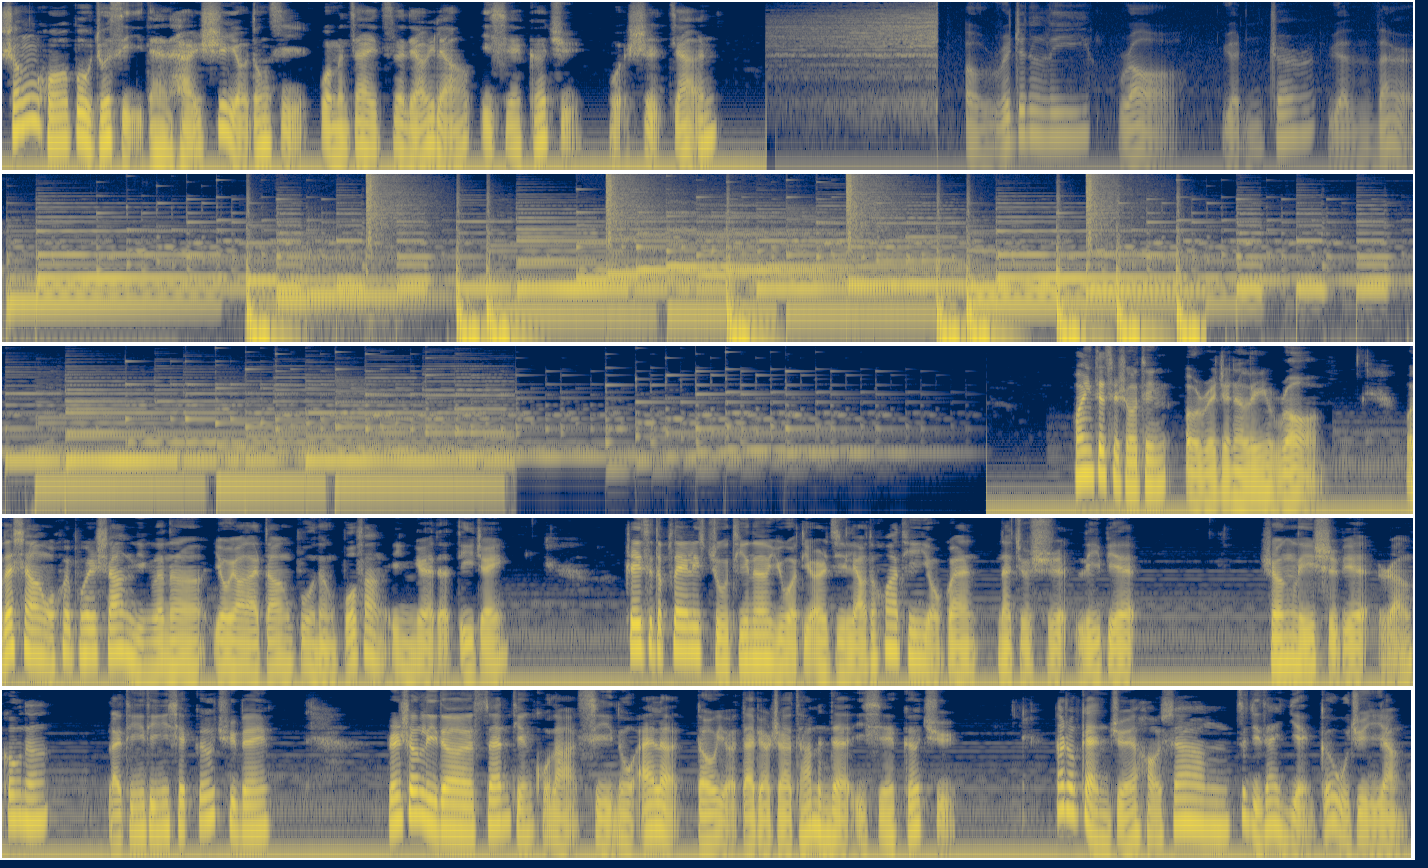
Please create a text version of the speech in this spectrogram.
生活不着喜，但还是有东西。我们再一次聊一聊一些歌曲。我是嘉恩。Originally raw，原汁原味儿。欢迎再次收听 Originally Raw。我在想，我会不会上瘾了呢？又要来当不能播放音乐的 DJ。这一次的 playlist 主题呢，与我第二季聊的话题有关，那就是离别、生离死别。然后呢，来听一听一些歌曲呗。人生里的酸甜苦辣、喜怒哀乐，都有代表着他们的一些歌曲。那种感觉好像自己在演歌舞剧一样。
